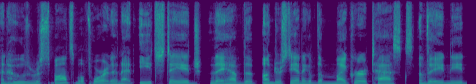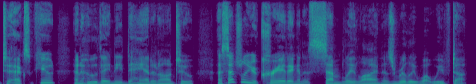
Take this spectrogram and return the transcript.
and who's responsible for it. And at each stage, they have the understanding of the micro tasks they need to execute and who they need to hand it on to. Essentially, you're creating an assembly line, is really what we've done.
